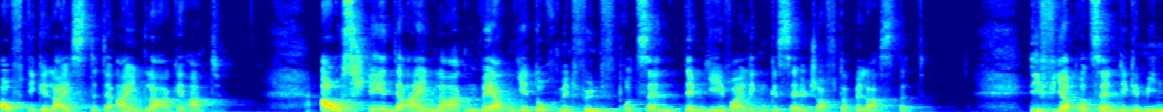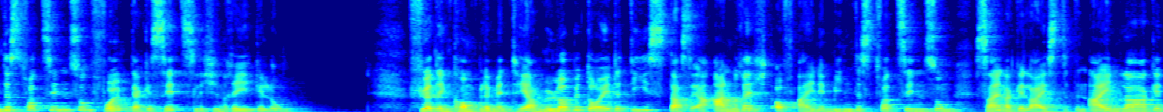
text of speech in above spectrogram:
auf die geleistete Einlage hat. Ausstehende Einlagen werden jedoch mit 5% dem jeweiligen Gesellschafter belastet. Die vierprozentige Mindestverzinsung folgt der gesetzlichen Regelung. Für den Komplementär Müller bedeutet dies, dass er Anrecht auf eine Mindestverzinsung seiner geleisteten Einlage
